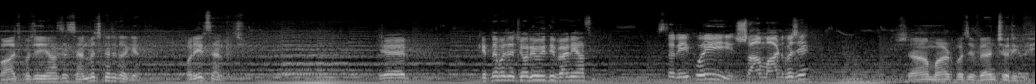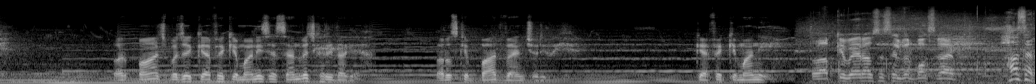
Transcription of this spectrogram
पाँच बजे यहाँ से सैंडविच खरीदा गया पनीर सैंडविच ये कितने बजे चोरी हुई थी वैन यहाँ से? सर ये कोई शाम आठ बजे? शाम आठ बजे वैन चोरी हुई और पाँच बजे कैफ़े किमानी से सैंडविच खरीदा गया और उसके बाद वैन चोरी हुई। कैफ़े किमानी तो आपके वेयर हाउस से सिल्वर बॉक्स गायब हाँ। सर।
